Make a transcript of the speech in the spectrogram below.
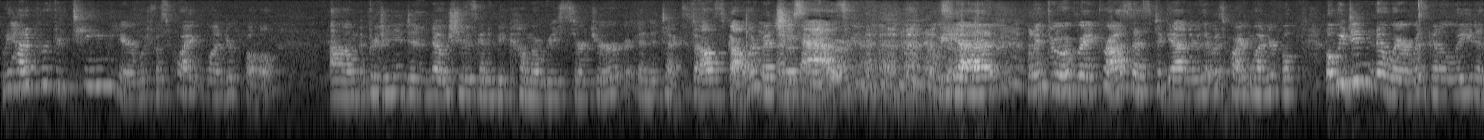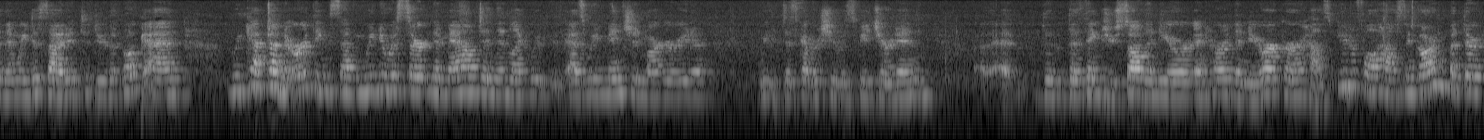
we had a perfect team here, which was quite wonderful. Um, Virginia didn't know she was gonna become a researcher and a textile scholar, but she has. We, uh, went through a great process together that was quite wonderful. But we didn't know where it was gonna lead, and then we decided to do the book, and we kept unearthing some, we knew a certain amount, and then like we, as we mentioned, Marguerita, we discovered she was featured in Uh, the, the things you saw the New York and heard the New Yorker, House Beautiful, House and Garden, but there,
